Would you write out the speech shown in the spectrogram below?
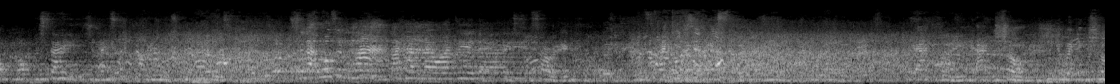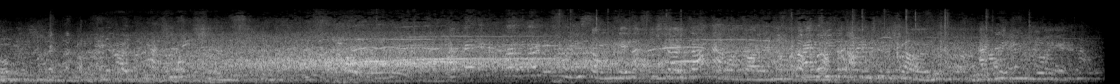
mop mop the stage and they said, So that wasn't planned. I had no idea that. Sorry. I just shot, winning shot.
